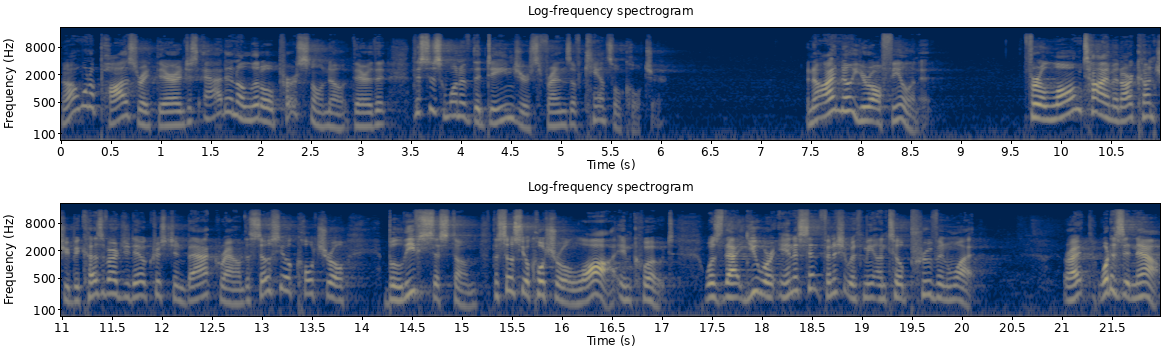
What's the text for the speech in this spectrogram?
Now, I want to pause right there and just add in a little personal note there that this is one of the dangers, friends, of cancel culture. And now, I know you're all feeling it. For a long time in our country, because of our Judeo Christian background, the sociocultural belief system, the sociocultural law, in quote, was that you were innocent, finish it with me, until proven what? Right? What is it now?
